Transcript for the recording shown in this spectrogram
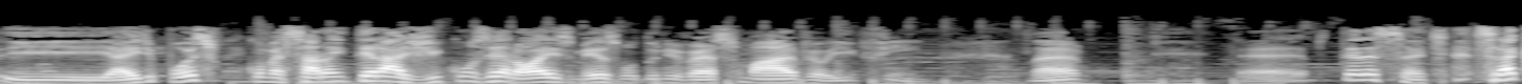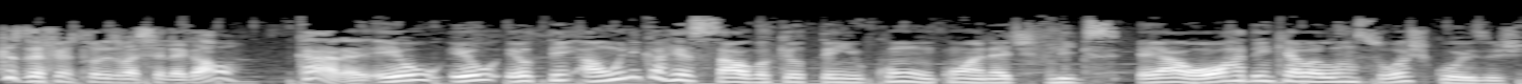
e aí depois começaram a interagir com os heróis mesmo do universo Marvel, enfim, né? É interessante. Será que os defensores vai ser legal? Cara, eu, eu, eu tenho. A única ressalva que eu tenho com, com a Netflix é a ordem que ela lançou as coisas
